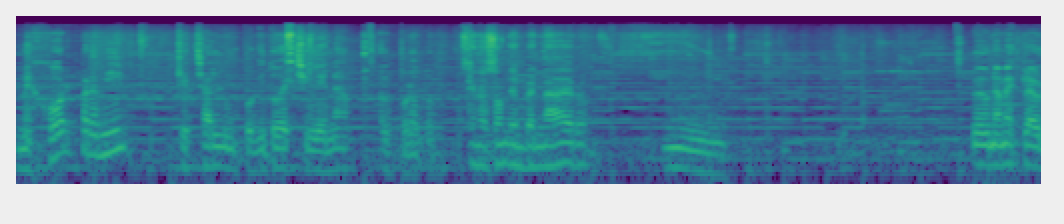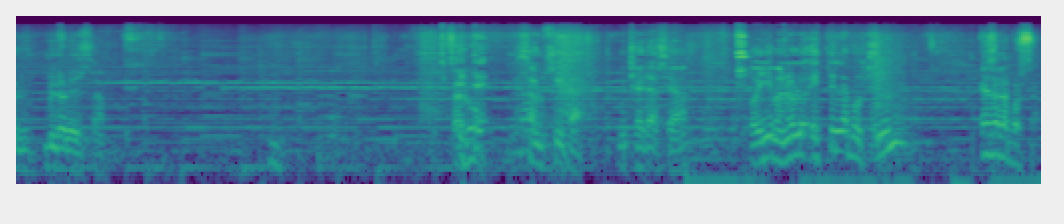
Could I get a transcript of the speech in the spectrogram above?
mejor para mí que echarle un poquito de chilena al poroto. Que no son de invernadero. Mm. Es una mezcla gl- gloriosa. Salud. Este, saludcita. Muchas gracias. Oye, Manolo, ¿esta es la porción? Esa es la porción.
